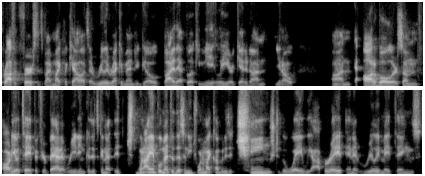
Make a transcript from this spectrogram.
Profit First. It's by Mike Michalowicz. I really recommend you go buy that book immediately or get it on, you know, on Audible or some audio tape if you're bad at reading because it's gonna it when I implemented this in each one of my companies, it changed the way we operate and it really made things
